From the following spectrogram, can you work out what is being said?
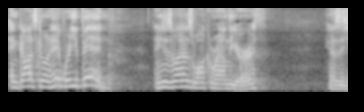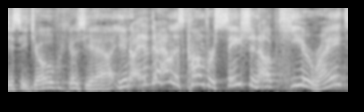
And God's going, Hey, where you been? And he says, Well, I was walking around the earth. He goes, Did you see Job? He goes, Yeah. You know, they're having this conversation up here, right?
